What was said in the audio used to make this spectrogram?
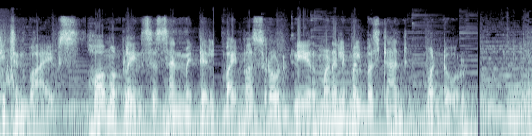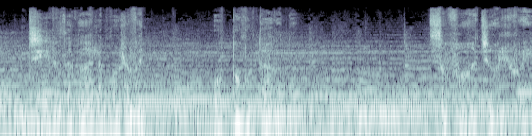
Kitchen vibes home appliances and metal bypass road near Manalimal bus stand Wandoor ജീവിതകാലം മുഴുവൻ ഒപ്പമുണ്ടാകുന്നു. സഫാ ജ്വല്ലറി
